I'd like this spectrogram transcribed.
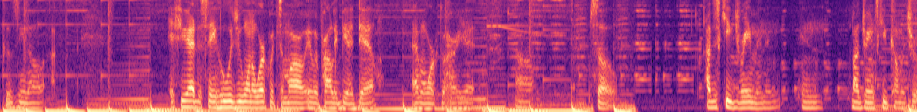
because you know, if you had to say who would you want to work with tomorrow, it would probably be Adele. I haven't worked with her yet, um, so I just keep dreaming, and and my dreams keep coming true.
